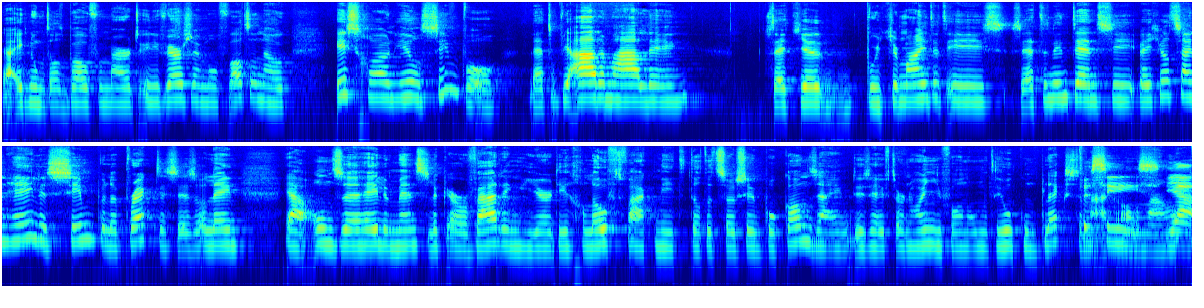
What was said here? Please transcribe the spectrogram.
ja, ik noem het altijd boven, maar het universum of wat dan ook, is gewoon heel simpel. Let op je ademhaling. Zet je, put your mind at ease. Zet een intentie. Weet je, dat zijn hele simpele practices. Alleen ja, onze hele menselijke ervaring hier, die gelooft vaak niet dat het zo simpel kan zijn. Dus heeft er een handje van om het heel complex te maken allemaal. Ja,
